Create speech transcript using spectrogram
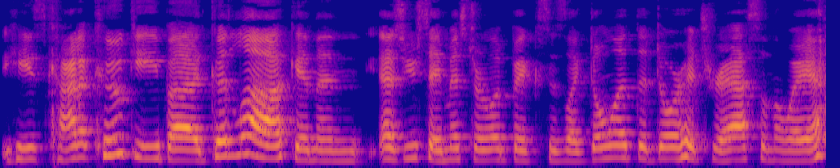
he's kind of kooky, but good luck. And then, as you say, Mr. Olympics is like, don't let the door hit your ass on the way out.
